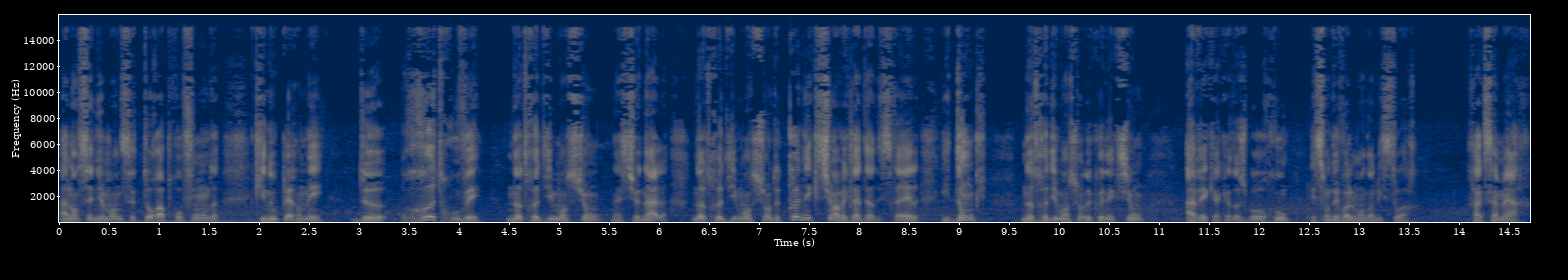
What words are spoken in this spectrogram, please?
à l'enseignement de cette Torah profonde qui nous permet de retrouver notre dimension nationale, notre dimension de connexion avec la terre d'Israël et donc notre dimension de connexion avec Akadosh Baruch et son dévoilement dans l'histoire. Chag Sameach.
